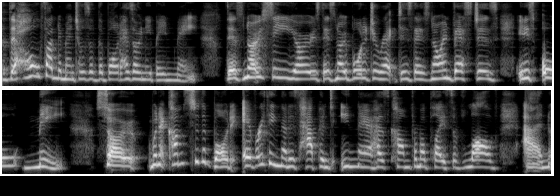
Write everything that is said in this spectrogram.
the whole fundamentals of the bod has only been me. There's no CEOs, there's no board of directors, there's no investors. It is all me. So, when it comes to the bod, everything that has happened in there has come from a place of love and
